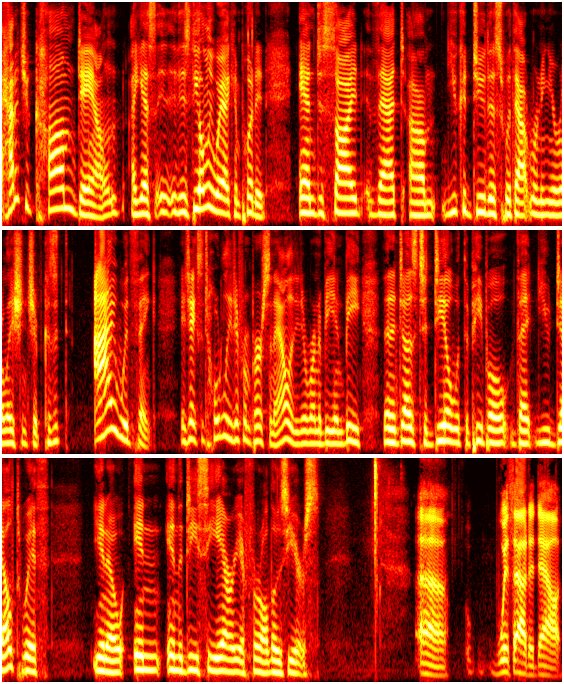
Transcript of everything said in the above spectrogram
How did you calm down? I guess it is the only way I can put it, and decide that um, you could do this without ruining your relationship. Because I would think it takes a totally different personality to run a B and B than it does to deal with the people that you dealt with, you know, in in the DC area for all those years. Uh, without a doubt.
